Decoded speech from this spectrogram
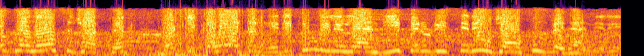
Algılanan sıcaklık dakikalardır hedefin belirlendiği teröristlerin cansız bedenleri.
